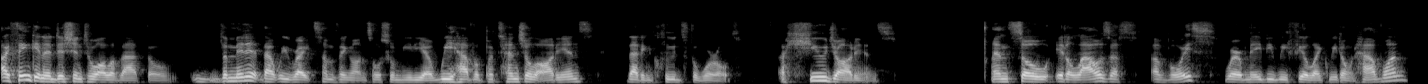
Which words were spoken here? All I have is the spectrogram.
I think in addition to all of that though, the minute that we write something on social media, we have a potential audience that includes the world. A huge audience. And so it allows us a voice where maybe we feel like we don't have one.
